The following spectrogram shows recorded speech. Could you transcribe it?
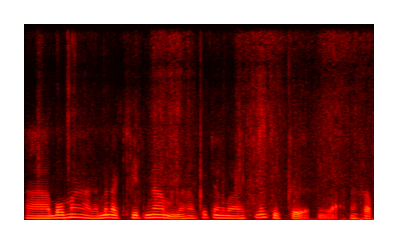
ทาบ่มาแล้วมันละคิดน้ำนะครับก็จังว่ามันสิเกิดนี่แหละนะครับ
